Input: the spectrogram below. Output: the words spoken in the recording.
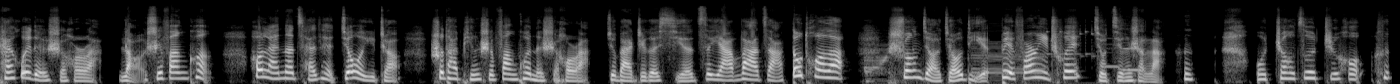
开会的时候啊，老是犯困。后来呢，彩彩教我一招，说她平时犯困的时候啊，就把这个鞋子呀、袜子啊都脱了，双脚脚底被风一吹就精神了。哼，我照做之后，哼，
